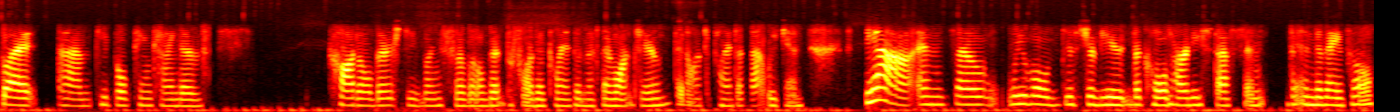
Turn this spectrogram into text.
but um, people can kind of coddle their seedlings for a little bit before they plant them if they want to. They don't have to plant them that weekend. Yeah, and so we will distribute the cold hardy stuff in the end of April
